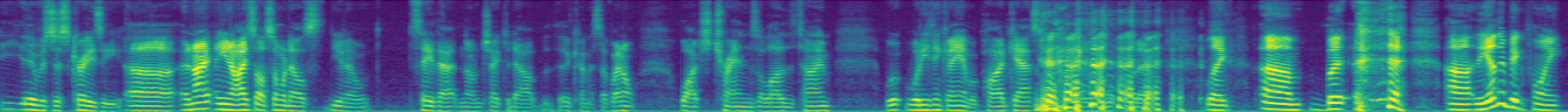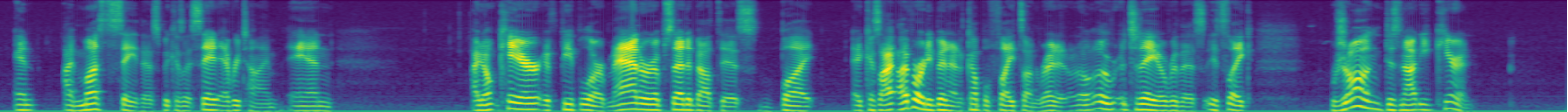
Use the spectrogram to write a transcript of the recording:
it was just crazy. Uh, and I, you know, I saw someone else, you know, say that and I checked it out. That kind of stuff. I don't watch trends a lot of the time. What do you think I am, a podcaster? Like, um, but uh, the other big point, and I must say this because I say it every time, and I don't care if people are mad or upset about this, but because I've already been in a couple fights on Reddit over- today over this, it's like Rajang does not eat Kirin.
